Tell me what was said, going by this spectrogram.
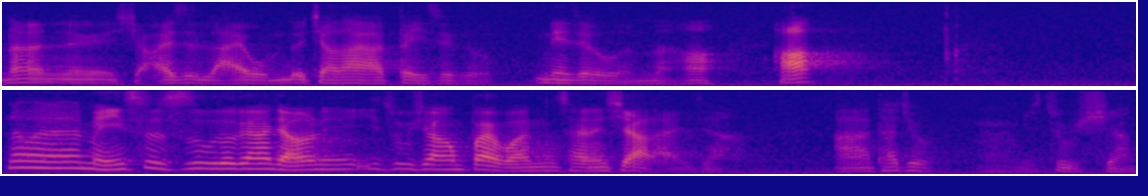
那那个小孩子来，我们都教他要背这个念这个文嘛，哈，好。那么每一次师傅都跟他讲说，你一炷香拜完才能下来，这样，啊，他就嗯一炷香，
